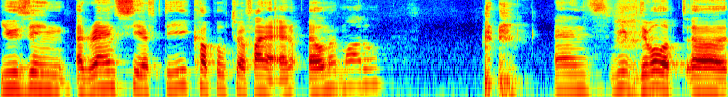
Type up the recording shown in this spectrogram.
using a RANS CFD coupled to a finite element model. And we've developed uh,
